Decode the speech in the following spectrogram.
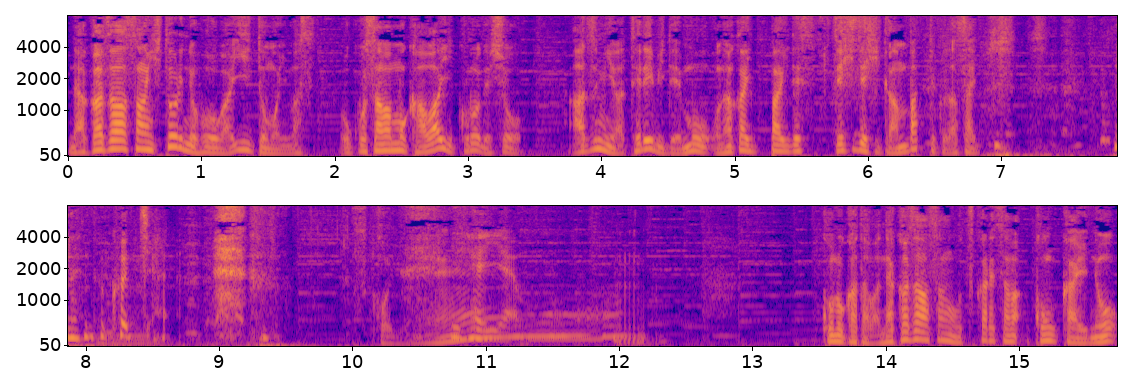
中澤さん。1人の方がいいと思いますお子様も可愛い頃でしょう安住はテレビでもうお腹いっぱいですぜひぜひ頑張ってくださいなん。のこっちゃすごいよねいやいやもうこの方は中澤さん。お疲れ様今回の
